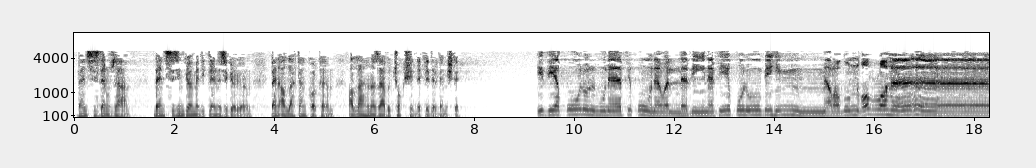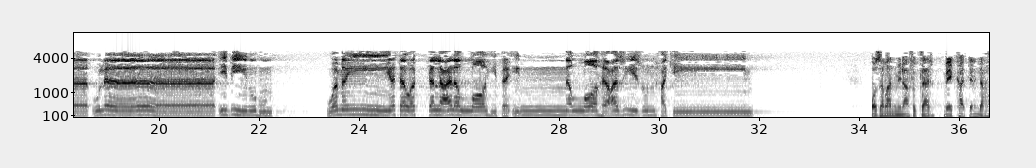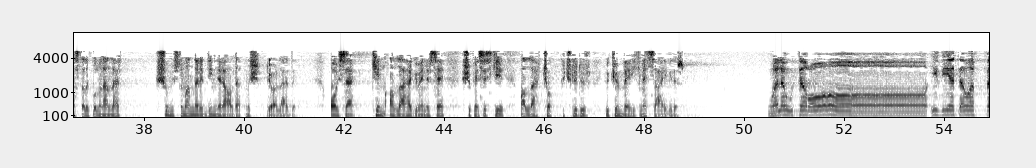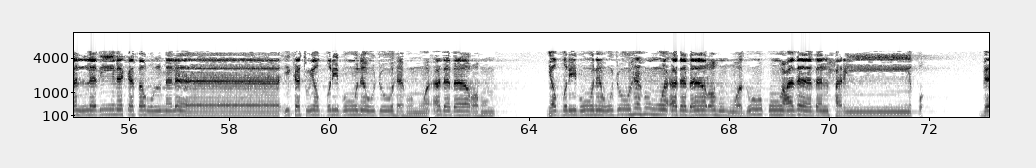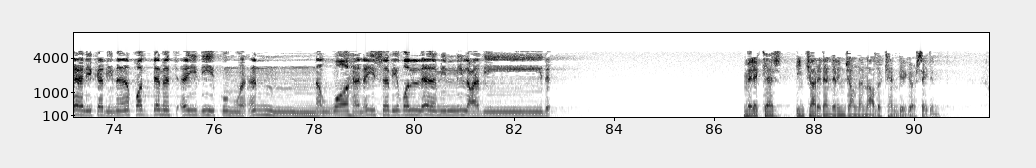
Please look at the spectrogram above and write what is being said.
ben sizden uzağım. Ben sizin görmediklerinizi görüyorum. Ben Allah'tan korkarım. Allah'ın azabı çok şiddetlidir demişti. إذ يقول المنافقون والذين في قلوبهم مرض غر هؤلاء دينهم وَمَنْ يَتَوَكَّلْ عَلَى اللّٰهِ فَاِنَّ اللّٰهَ عَز۪يزٌ حَك۪يمٌ O zaman münafıklar ve kalplerinde hastalık bulunanlar, şu Müslümanları dinleri aldatmış diyorlardı. Oysa kim Allah'a güvenirse, şüphesiz ki Allah çok güçlüdür, hüküm ve hikmet sahibidir. وَلَوْ تَرَى إذ يتوفى الذين كفروا الملائكة يضربون وجوههم وأدبارهم يضربون وجوههم وأدبارهم وذوقوا عذاب الحريق ذلك بما قدمت أيديكم وأن الله ليس بظلام للعبيد Melekler inkar edenlerin canlarını alırken bir görseydin.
